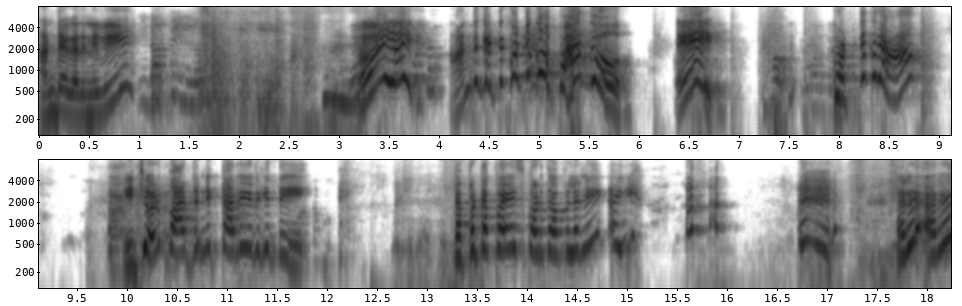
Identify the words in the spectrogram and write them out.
అంతే కదా నీవి? ఓయ్ అంత గట్టి కొట్టకు పాతు ఏయ్ కొట్టకురా. ఈ చూడు పాత నీకు కర్రీ ఇరిగిద్ది. టప్ప టప్ప వేసి కొడతావు అయ్యి. అరే అరే.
